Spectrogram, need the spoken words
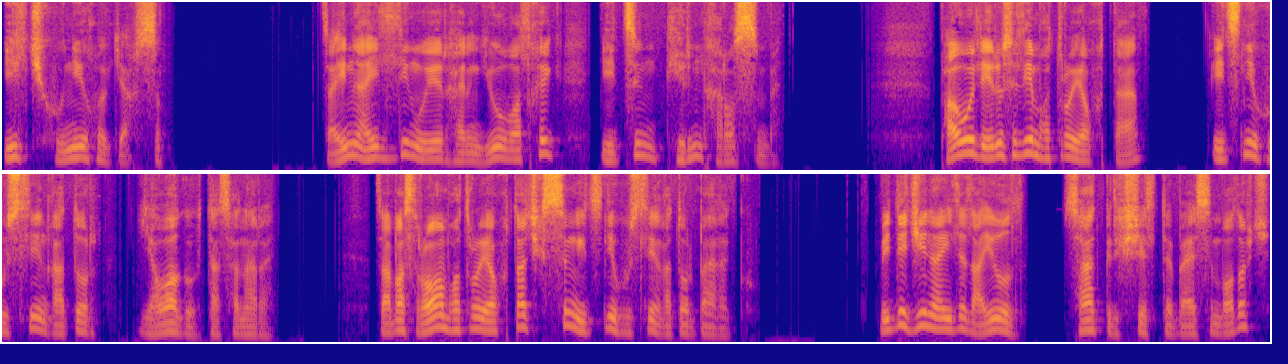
илч хүний хувьд явсан. За энэ аяллаа үеэр харин юу болохыг эзэн тэрэнд харуулсан байна. Паул Иерусалим хот руу явахдаа эзний хүслийн гадуур яваагүй та санаарай. За бас Ром хот руу явахдаа ч гэсэн эзний хүслийн гадуур байгаагүй. Мэдээж энэ аялал аюул саад бэрхшээлтэй байсан боловч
